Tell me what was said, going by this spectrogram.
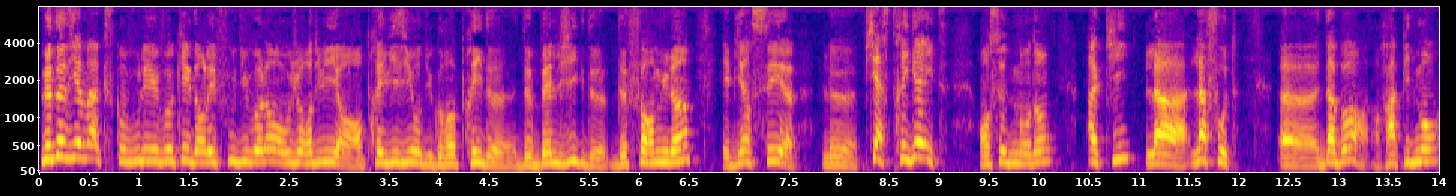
Le deuxième axe qu'on voulait évoquer dans les fous du volant aujourd'hui en prévision du Grand Prix de, Belgique de, Formule 1, eh bien c'est euh, le Piastri Gate en se demandant à qui la, la faute. Euh, d'abord, rapidement,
